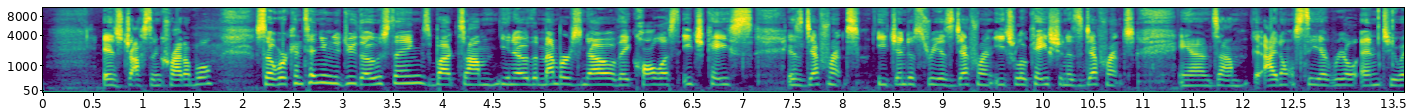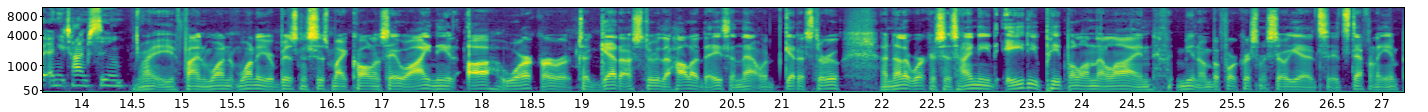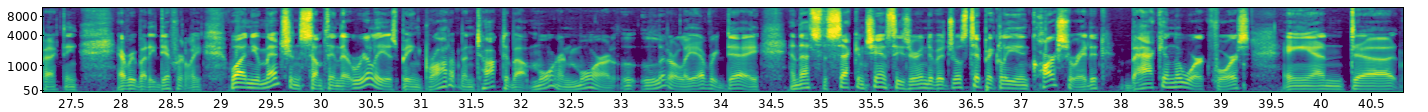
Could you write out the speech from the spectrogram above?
is just incredible. So we're continuing to do those things, but um, you know the members know they call us. Each case is different. Each industry is different. Each location is different, and um, I don't see a real end to it anytime soon. Right. You find one one of your businesses might call and say, "Well, I need a worker to get us through the holidays," and that would get us through. Another worker says, "I need 80 people on the line, you know, before Christmas." So yeah, it's it's definitely impacting everybody differently. Well, and you mentioned something that really really is being brought up and talked about more and more, literally every day. And that's the second chance. These are individuals typically incarcerated back in the workforce and uh,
